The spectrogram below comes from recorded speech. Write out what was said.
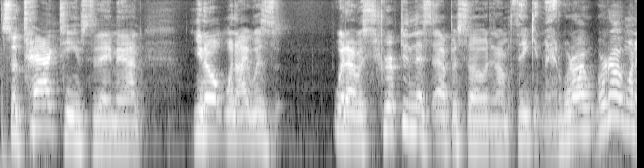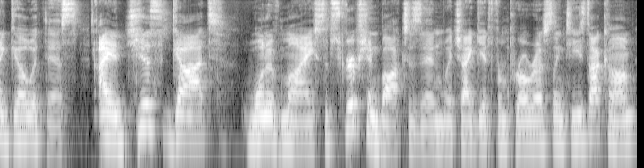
So tag teams today, man. You know, when I was when I was scripting this episode and I'm thinking, man, where do I where do I want to go with this? I had just got one of my subscription boxes in, which I get from ProWrestlingTees.com.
